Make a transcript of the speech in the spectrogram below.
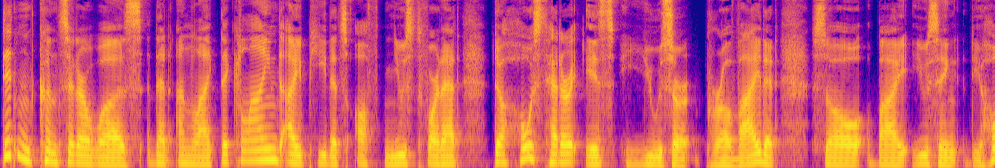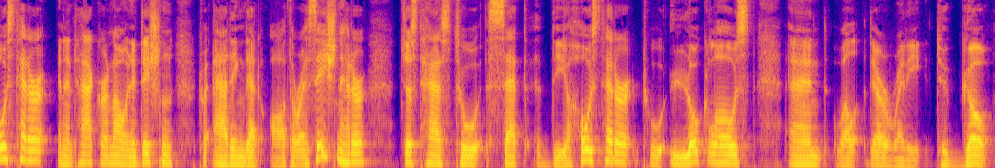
didn't consider was that unlike the client IP that's often used for that, the host header is user provided. So by using the host header, an attacker now, in addition to adding that authorization header, just has to set the host header to localhost and well, they're ready to go.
